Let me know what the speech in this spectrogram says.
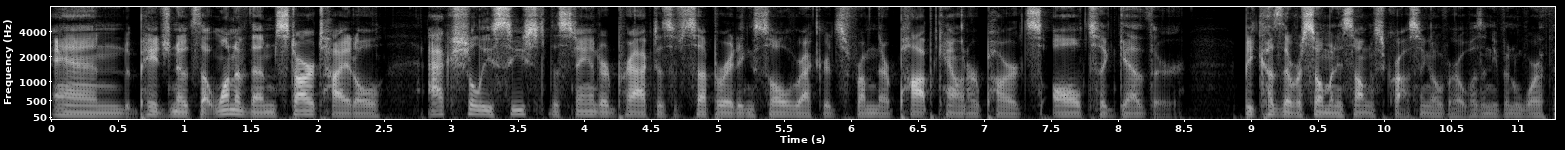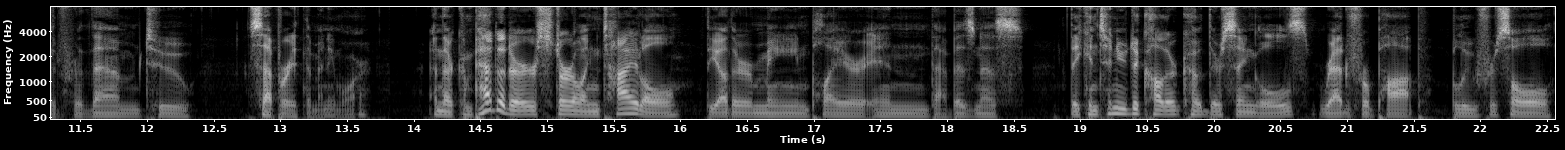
and Paige notes that one of them, Star Title, actually ceased the standard practice of separating soul records from their pop counterparts altogether because there were so many songs crossing over, it wasn't even worth it for them to separate them anymore. And their competitor, Sterling Title, the other main player in that business, they continued to color code their singles red for pop, blue for soul.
